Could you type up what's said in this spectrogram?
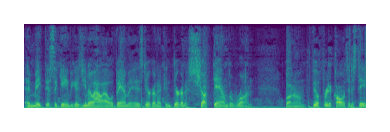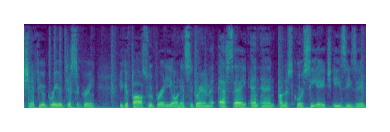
and make this a game because you know how Alabama is. They're gonna they're gonna shut down the run. But um, feel free to call into the station if you agree or disagree. You can follow Swoop Radio on Instagram at S A N N underscore C H E Z Z.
